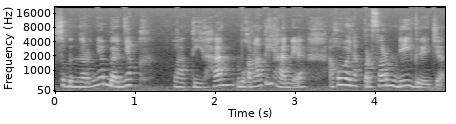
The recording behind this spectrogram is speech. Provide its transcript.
sebenarnya banyak latihan, bukan latihan ya. Aku banyak perform di gereja.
